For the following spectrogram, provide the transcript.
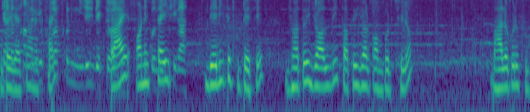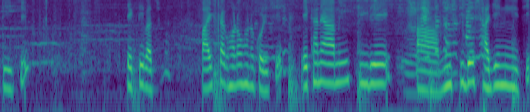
ফুটে গেছে অনেকটাই। প্রায় অনেকটাই দেরিতে ফুটেছে যতই জল দিই ততই জল কম পড়ছিল। ভালো করে ফুটিয়েছি। দেখতেই পাচ্ছ? পায়েসটা ঘন ঘন করেছি। এখানে আমি চিড়ে মিষ্টি দিয়ে সাজিয়ে নিয়েছি।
